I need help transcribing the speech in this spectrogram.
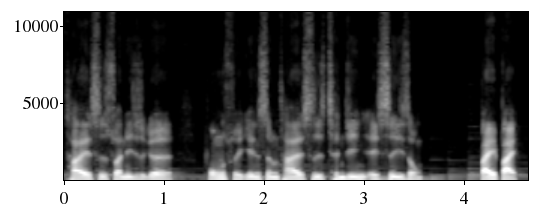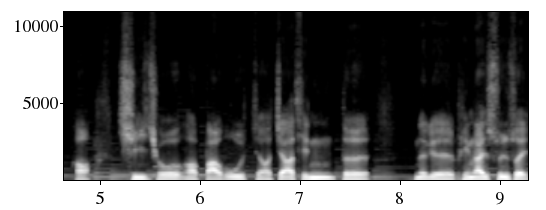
它也是算是这个风水验证，它也是曾经也是一种拜拜哈，祈求啊保护叫家庭的那个平安顺遂。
